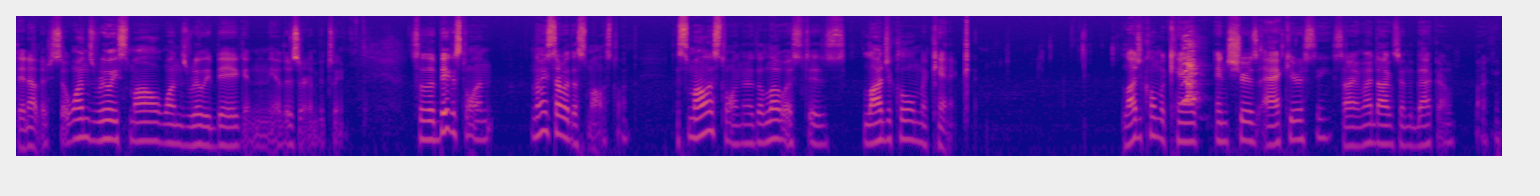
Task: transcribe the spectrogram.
than others. So one's really small, one's really big, and then the others are in between. So the biggest one, let me start with the smallest one. The smallest one, or the lowest, is logical mechanic. Logical mechanic ensures accuracy. Sorry, my dogs are in the background barking.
